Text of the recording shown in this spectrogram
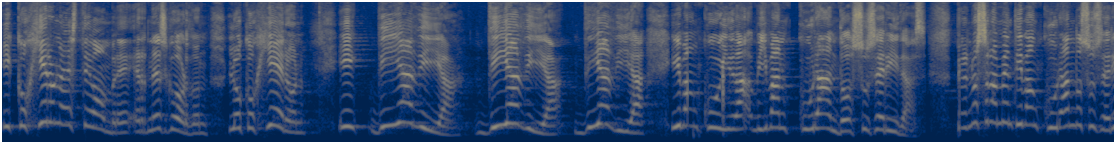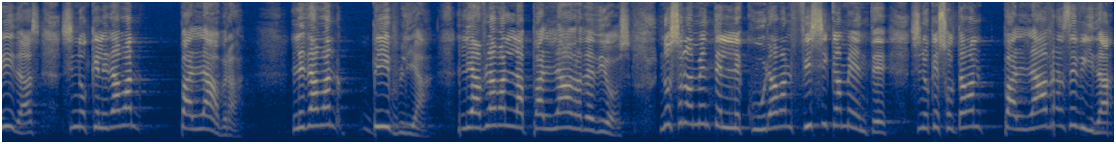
y cogieron a este hombre, Ernest Gordon, lo cogieron y día a día, día a día, día a día iban, iban curando sus heridas. Pero no solamente iban curando sus heridas, sino que le daban palabra, le daban Biblia, le hablaban la palabra de Dios. No solamente le curaban físicamente, sino que soltaban palabras de vida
